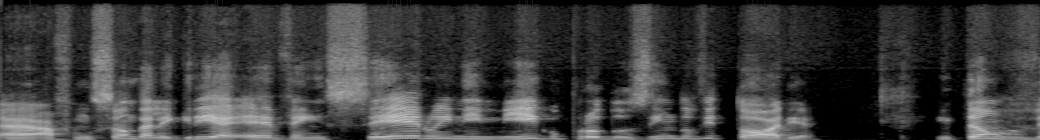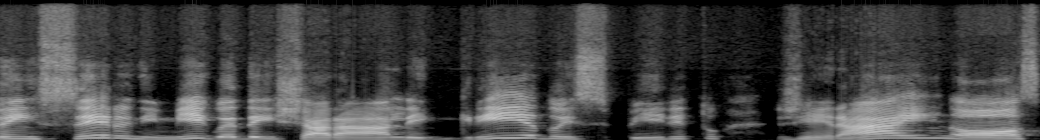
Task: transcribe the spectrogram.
a função da alegria é vencer o inimigo produzindo vitória. Então, vencer o inimigo é deixar a alegria do espírito gerar em nós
